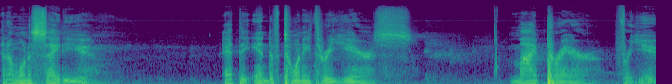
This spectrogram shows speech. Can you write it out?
And I want to say to you, at the end of 23 years, my prayer for you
